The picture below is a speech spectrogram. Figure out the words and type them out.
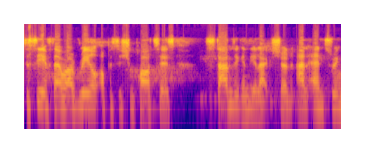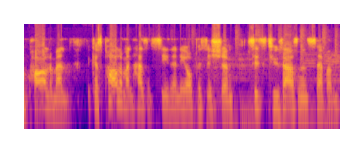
to see if there are real opposition parties standing in the election and entering parliament because parliament hasn't seen any opposition since 2007.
